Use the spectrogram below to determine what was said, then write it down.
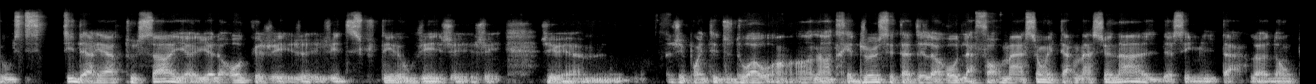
aussi derrière tout ça, il y a, le rôle que j'ai discuté, où j'ai euh, j'ai pointé du doigt en, en entrée de jeu, c'est-à-dire le rôle de la formation internationale de ces militaires-là. Donc,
